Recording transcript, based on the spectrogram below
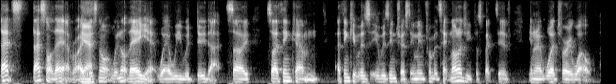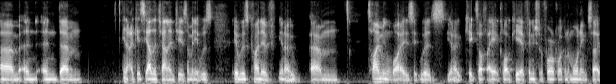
that's that's not there, right? Yeah. It's not we're not there yet where we would do that. So so I think um I think it was it was interesting. I mean, from a technology perspective, you know, it worked very well. Um and and um you know, I guess the other challenge is, I mean, it was it was kind of, you know, um timing wise, it was, you know, kicked off at eight o'clock here, finished at four o'clock in the morning. So,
